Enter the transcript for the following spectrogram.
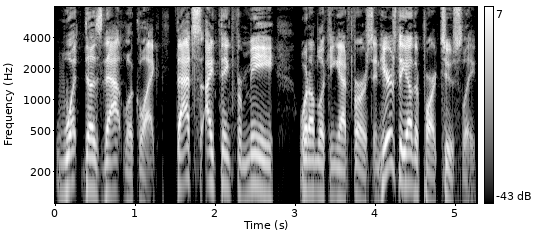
What does that look like? That's, I think, for me, what I'm looking at first. And here's the other part, too, Slee.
